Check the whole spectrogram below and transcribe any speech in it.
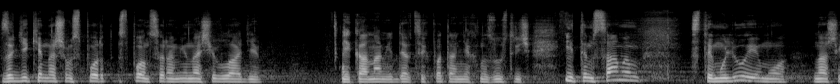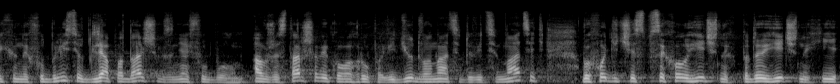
завдяки нашим спорт спонсорам і нашій владі, яка нам йде в цих питаннях на зустріч. І тим самим стимулюємо наших юних футболістів для подальших занять футболом. А вже старша вікова група від Ю-12 до 18, виходячи з психологічних, педагогічних і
